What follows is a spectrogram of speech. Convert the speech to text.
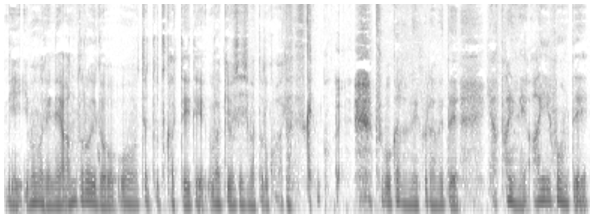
に今までね、アンドロイドをちょっと使っていて浮気をしてしまったとこがあったんですけど そこからね、比べて、やっぱりね、iPhone って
